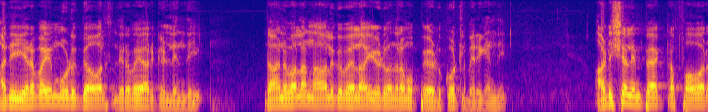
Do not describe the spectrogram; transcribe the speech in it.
అది ఇరవై మూడుకి కావాల్సింది ఇరవై ఆరుకి వెళ్ళింది. దానివల్ల నాలుగు వేల ఏడు వందల ముప్పై ఏడు కోట్లు పెరిగింది. Additional impact of power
